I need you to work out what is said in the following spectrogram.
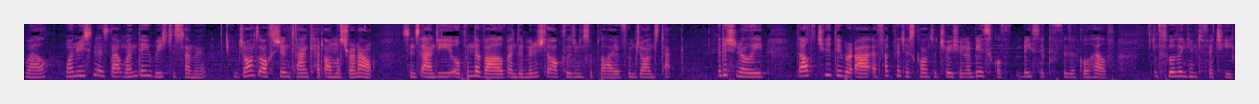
Well, one reason is that when they reached the summit, John's oxygen tank had almost run out, since Andy opened the valve and diminished the oxygen supply from John's tank. Additionally, the altitude they were at affected his concentration and basic, basic physical health, exposing him to fatigue.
